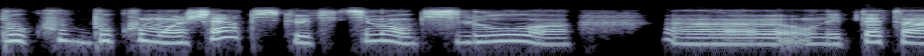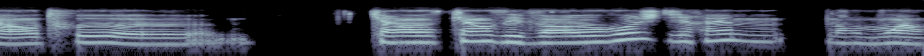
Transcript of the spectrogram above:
beaucoup, beaucoup moins cher, puisque effectivement, au kilo, on est peut-être entre euh, 15, 15 et 20 euros, je dirais. Non, moins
